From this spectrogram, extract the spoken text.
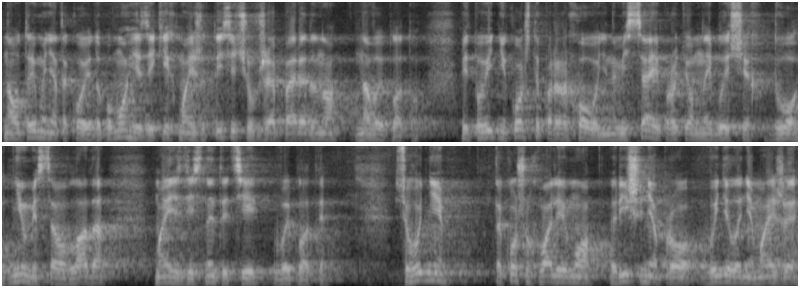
на отримання такої допомоги, з яких майже тисячу вже передано на виплату. Відповідні кошти перераховані на місця, і протягом найближчих двох днів місцева влада має здійснити ці виплати. Сьогодні також ухвалюємо рішення про виділення майже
